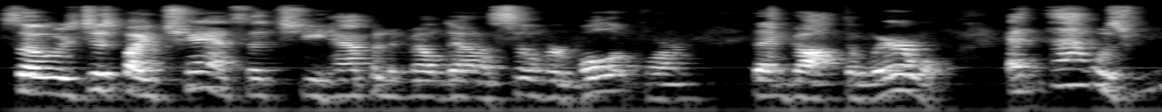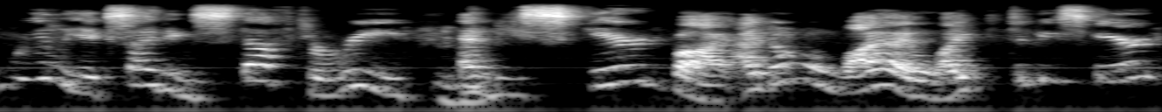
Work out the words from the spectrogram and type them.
So it was just by chance that she happened to melt down a silver bullet for him that got the werewolf. And that was really exciting stuff to read Mhm. and be scared by. I don't know why I liked to be scared,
